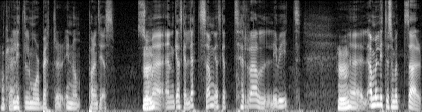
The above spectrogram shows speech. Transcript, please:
Okej. Little More Better inom parentes Som Mm. är en ganska lättsam, ganska trallig bit Mm. eh, Ja men lite som ett så här.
